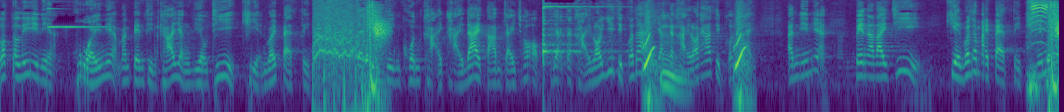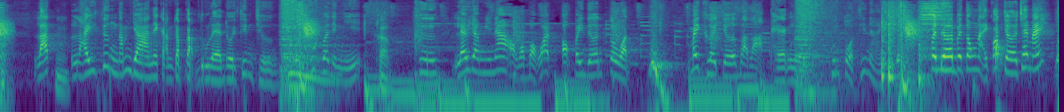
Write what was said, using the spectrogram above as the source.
ลอตเตอรี่เนี่ยหวยเนี่ยมันเป็นสินค้าอย่างเดียวที่เขียนไว้ 80 แต่จริงๆ คนขายขายได้ตามใจชอบ อยากจะขาย 120 ก็ได้ อยากจะขาย 150 ก็ได้ อันนี้เนี่ยเป็นอะไรที่เขียนไว้ทำไม 80 ในเมื่อรัฐอืมไร้ซึ่งน้ำยาในการกำกับดูแลโดยสิ้นเชิง พูดว่าอย่างนี้ครับ คือแล้วยังมีหน้าออกมาบอกว่าออกไปเดินตรวจ ไม่เคยเจอสลากแพงเลย คุณตรวจที่ไหน ไปเดินไปตรงไหนก็เจอใช่ไหม ไป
